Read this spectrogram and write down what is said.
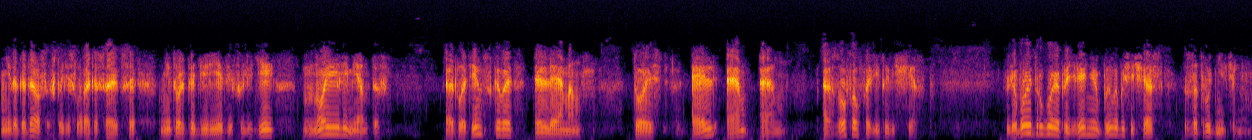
не догадался, что эти слова касаются не только деревьев и людей, но и элементов. От латинского «elements», то есть «LMN», азов алфавита веществ. Любое другое определение было бы сейчас затруднительным.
